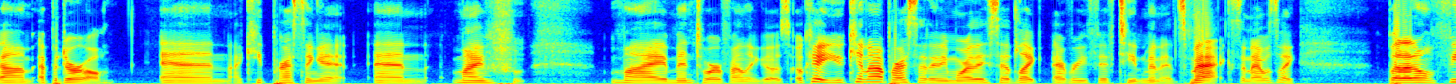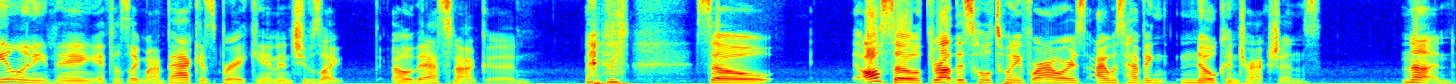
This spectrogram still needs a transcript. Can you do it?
um epidural and I keep pressing it and my my mentor finally goes, "Okay, you cannot press that anymore." They said like every 15 minutes max. And I was like, "But I don't feel anything. It feels like my back is breaking." And she was like, oh, that's not good. so, also, throughout this whole 24 hours, I was having no contractions. None.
